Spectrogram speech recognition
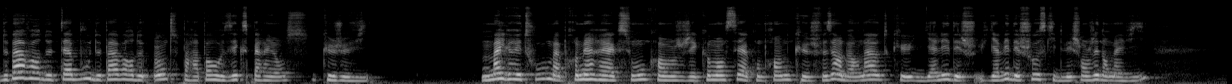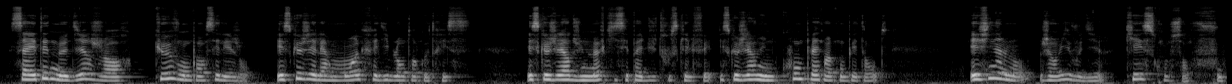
de pas avoir de tabou, de pas avoir de honte par rapport aux expériences que je vis. Malgré tout, ma première réaction quand j'ai commencé à comprendre que je faisais un burn-out, qu'il y, y avait des choses qui devaient changer dans ma vie, ça a été de me dire genre que vont penser les gens? Est-ce que j'ai l'air moins crédible en tant qu'autrice? Est-ce que j'ai l'air d'une meuf qui sait pas du tout ce qu'elle fait? Est-ce que j'ai l'air d'une complète incompétente? Et finalement, j'ai envie de vous dire, qu'est-ce qu'on s'en fout?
